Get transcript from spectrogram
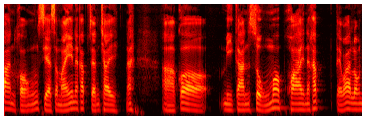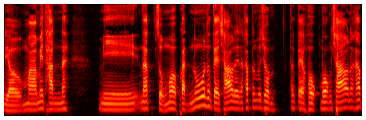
บ้านของเสียสมัยนะครับ แสนชัยนะก็มีการส่งมอบควายนะครับ แต่ว่ารองเดี่ยวมาไม่ทันนะ มีนัดส่งมอบกันนู้นตั้งแต่เช้าเลยนะครับท่านผู้ชม ตั้งแต่6กโมงเช้านะครับ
